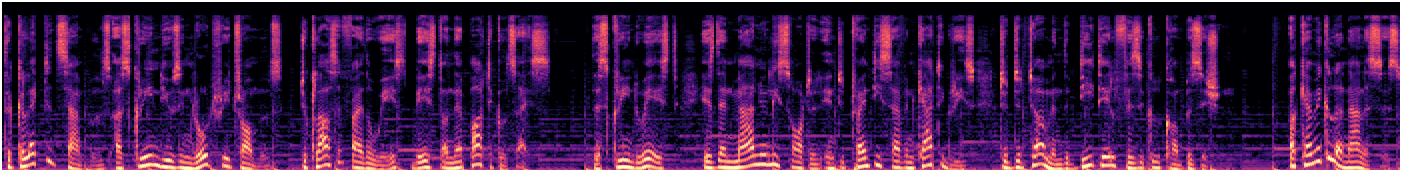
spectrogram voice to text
The collected samples are screened using rotary trommels to classify the waste based on their particle size. The screened waste is then manually sorted into 27 categories to determine the detailed physical composition. A chemical analysis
